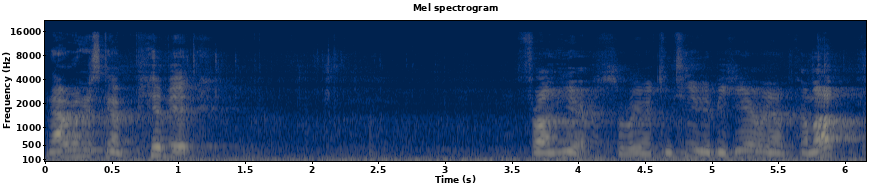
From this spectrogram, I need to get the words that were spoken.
Now we're just gonna pivot from here. So we're gonna continue to be here. We're gonna come up.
